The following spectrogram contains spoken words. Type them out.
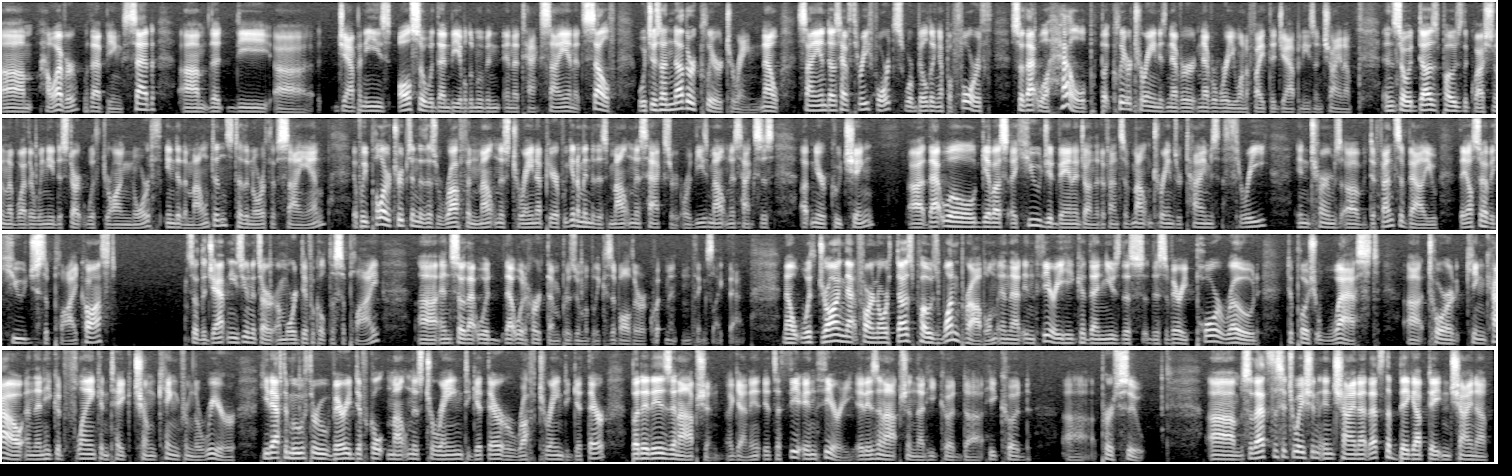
Um, however, with that being said, um, the the uh, Japanese also would then be able to move in and attack Sian itself, which is another clear terrain. Now, Sian does have three forts. We're building up a fourth, so that will help. But clear terrain is never never where you want to fight the Japanese and China, and so it does pose the question of whether we need to start withdrawing north into the mountains to the north of Sian. If we pull our troops into this rough and mountainous terrain up here, if we get them into this mountainous hex or, or these mountainous hexes up near Kuching uh, that will give us a huge advantage on the defensive. Mountain trains are times three in terms of defensive value. They also have a huge supply cost. So the Japanese units are, are more difficult to supply. Uh, and so that would that would hurt them presumably because of all their equipment and things like that. Now, withdrawing that far north does pose one problem in that, in theory, he could then use this this very poor road to push west uh, toward King Kao, and then he could flank and take Chongqing from the rear. He'd have to move through very difficult mountainous terrain to get there, or rough terrain to get there. But it is an option. Again, it, it's a the- in theory, it is an option that he could uh, he could uh, pursue. Um, so that's the situation in China. That's the big update in China.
